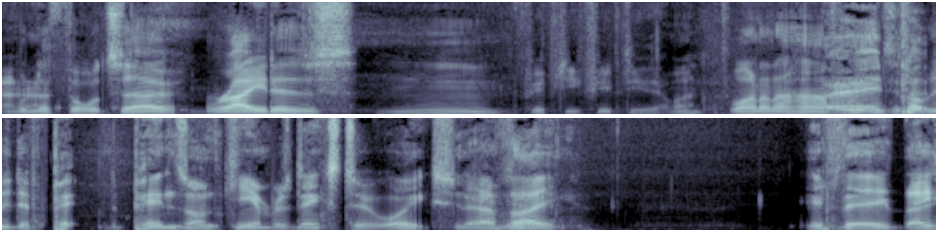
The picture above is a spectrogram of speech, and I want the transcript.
wouldn't have thought so. Raiders, Hmm, 50-50 that one. one and a half Uh, wins. It isn't probably dep- depends on Canberra's next two weeks. You know, if they, if they, they,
